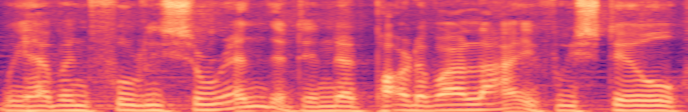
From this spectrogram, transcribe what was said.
We haven't fully surrendered in that part of our life. We still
